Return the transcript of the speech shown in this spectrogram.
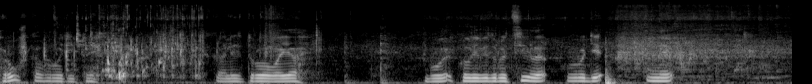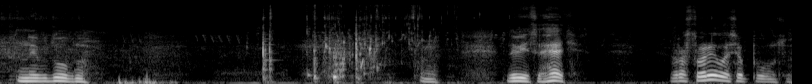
кружка вроді така літрова. Я, бо коли відро ціле, вроді не, невдобно. Дивіться, геть. Розтворилося повністю.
